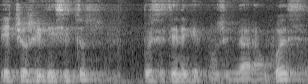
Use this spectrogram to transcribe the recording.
hechos ilícitos, pues se tiene que consignar a un juez.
